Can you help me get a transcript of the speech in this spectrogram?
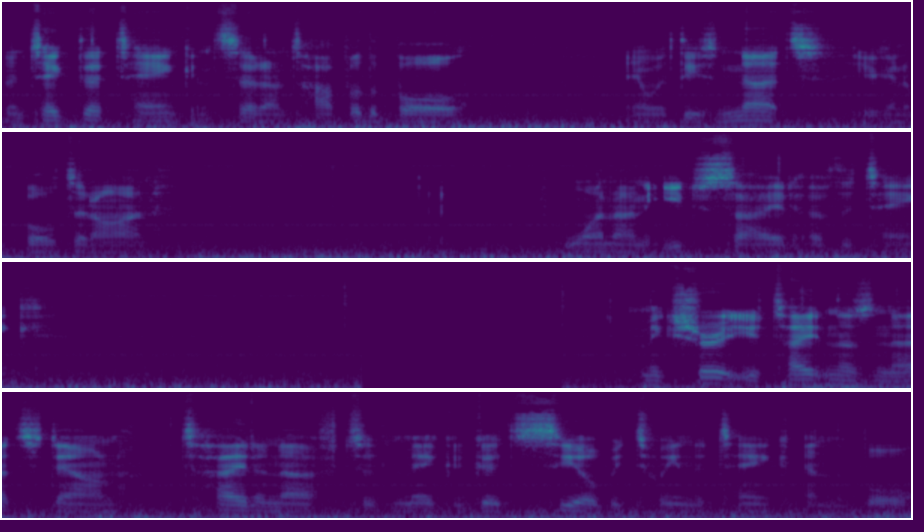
Then take that tank and set on top of the bowl and with these nuts you're going to bolt it on. One on each side of the tank. Make sure you tighten those nuts down tight enough to make a good seal between the tank and the bowl.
